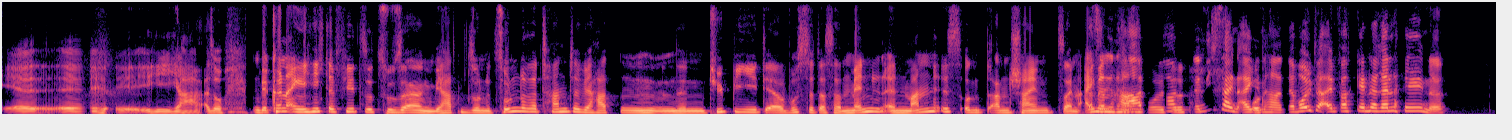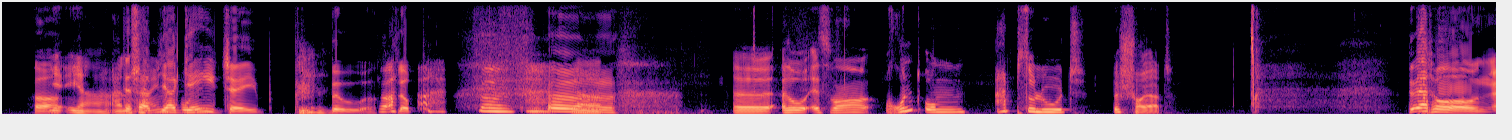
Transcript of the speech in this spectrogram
Äh, äh, äh, ja, also wir können eigentlich nicht da viel zu, sagen. Wir hatten so eine Zundere-Tante, wir hatten einen Typi, der wusste, dass er ein, Man, ein Mann ist und anscheinend seinen also eigenen Hahn wollte. Der nicht seinen eigenen Hahn, der wollte einfach generell Hähne. Ja, ja Deshalb ja Gay J. Boo Club. ja. Äh, also es war rundum absolut bescheuert. Bewertung.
